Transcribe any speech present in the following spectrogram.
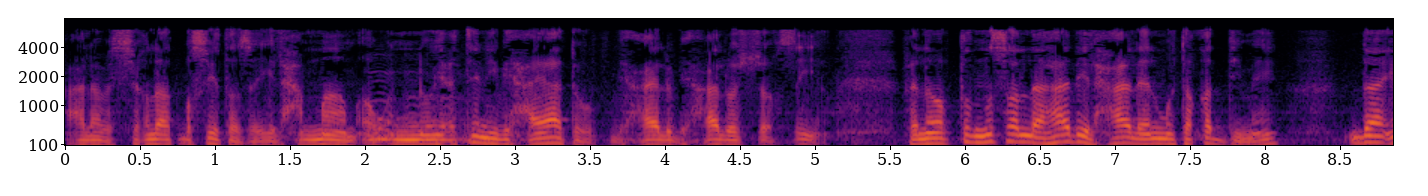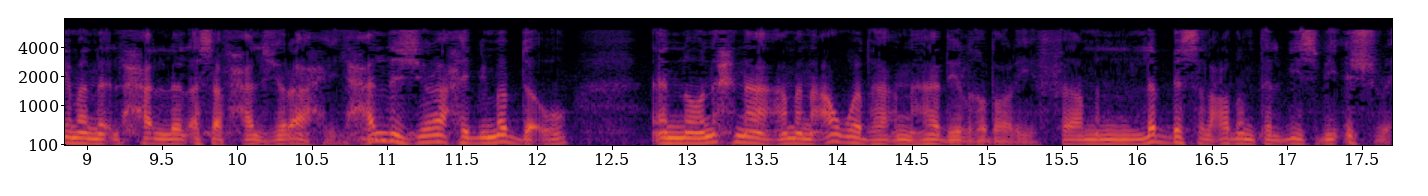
على شغلات بسيطة زي الحمام أو أنه يعتني بحياته بحاله بحاله الشخصية. فلما بنصل لهذه الحالة المتقدمة دائما الحل للأسف حل جراحي. الحل الجراحي بمبدأه أنه نحن عم نعوضها عن هذه الغضاريف فمنلبس العظم تلبيس بقشرة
